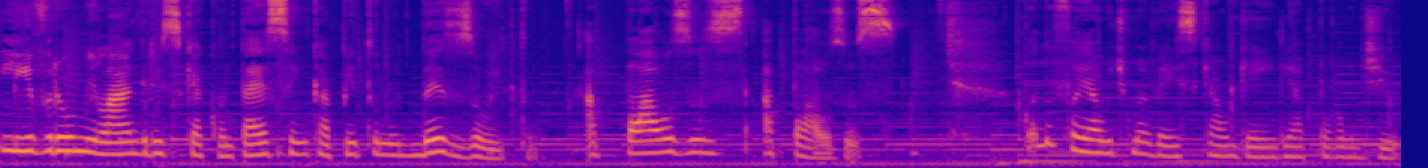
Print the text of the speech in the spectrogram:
Livro Milagres que Acontecem, capítulo 18. Aplausos, aplausos. Quando foi a última vez que alguém lhe aplaudiu?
